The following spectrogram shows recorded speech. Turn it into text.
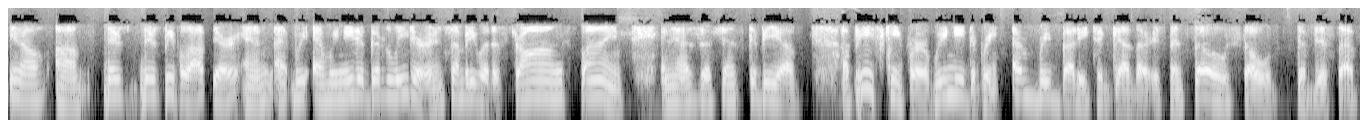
you know, um, there's there's people out there, and uh, we and we need a good leader and somebody with a strong spine and has a sense to be a a peacekeeper. We need to bring everybody together. It's been so so divisive,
